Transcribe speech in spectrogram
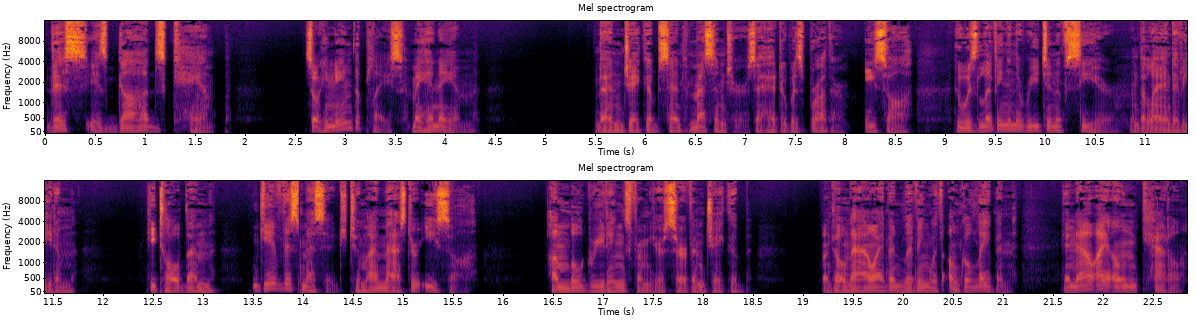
This is God's camp. So he named the place Mahanaim, then Jacob sent messengers ahead to his brother, Esau, who was living in the region of Seir in the land of Edom. He told them, Give this message to my master Esau. Humble greetings from your servant Jacob. Until now I've been living with Uncle Laban, and now I own cattle,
